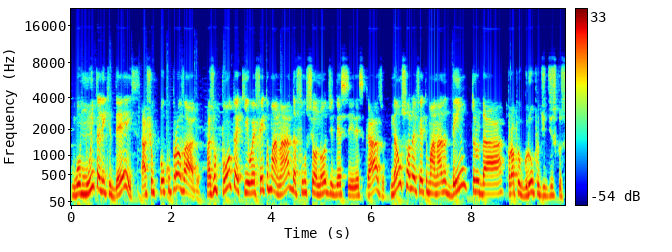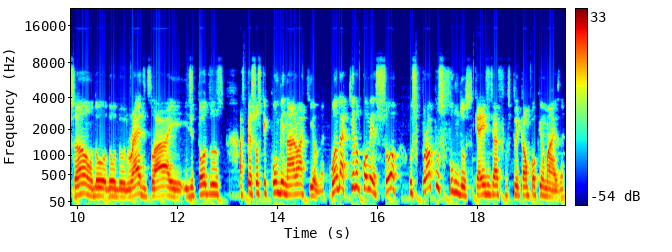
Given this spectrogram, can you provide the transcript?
com muita liquidez, acho um pouco provável. Mas o ponto é que o efeito manada funcionou de, desse, desse caso, não só no efeito manada dentro da próprio grupo de discussão do, do, do Reddit lá e, e de todas as pessoas que combinaram aquilo. Né? Quando aquilo começou, os próprios fundos, que aí a gente vai explicar um pouquinho mais, né?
